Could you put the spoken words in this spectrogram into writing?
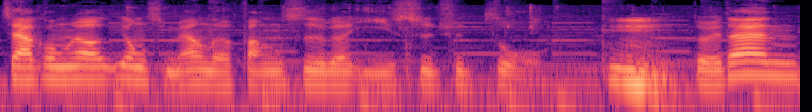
加工要用什么样的方式跟仪式去做。嗯对，但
